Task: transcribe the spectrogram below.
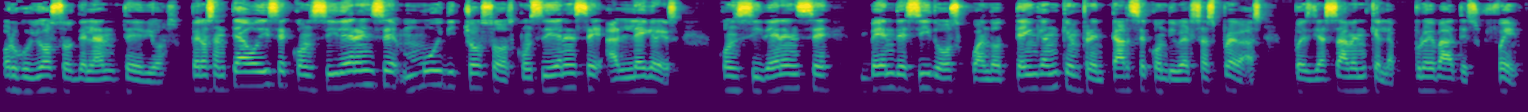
orgullosos delante de Dios. Pero Santiago dice, considérense muy dichosos, considérense alegres, considérense bendecidos cuando tengan que enfrentarse con diversas pruebas, pues ya saben que la prueba de su fe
